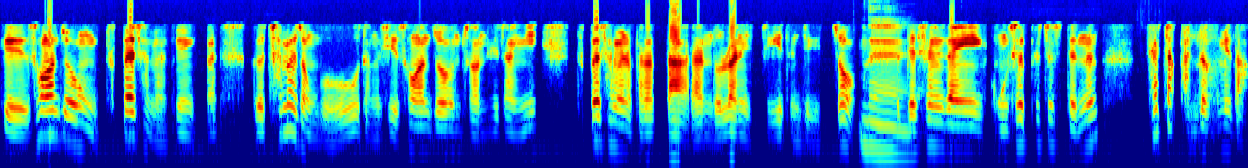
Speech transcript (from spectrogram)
그 성완종 특별 사면 그러니까 그 참여정부 당시 성완종 전 회장이 특별 사면을 받았다라는 논란이 제기된 적이 있죠. 네. 그때 새누리당이 공세를 펼쳤을 때는 살짝 반등합니다.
